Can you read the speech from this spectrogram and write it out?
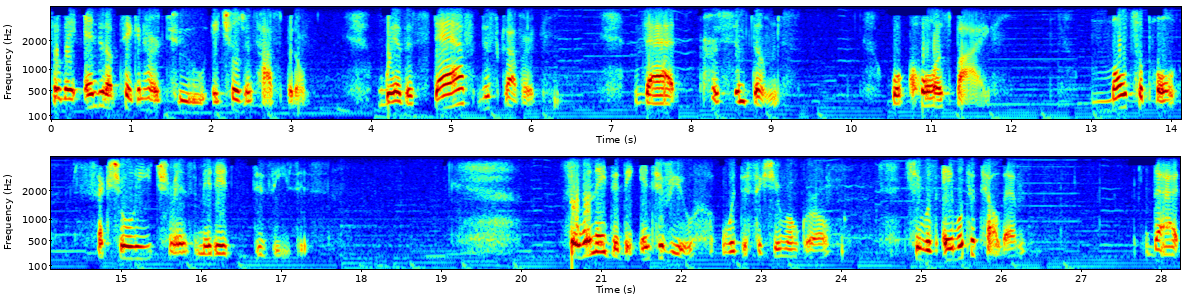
So they ended up taking her to a children's hospital where the staff discovered that her symptoms were caused by multiple sexually transmitted diseases. So when they did the interview with the six-year-old girl, she was able to tell them that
